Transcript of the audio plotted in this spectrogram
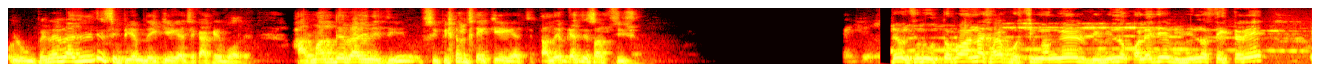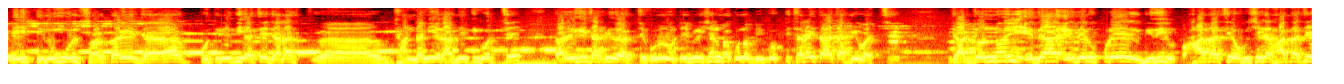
লুম্পেনের রাজনীতি সিপিএম দেখিয়ে গেছে কাকে বলে? হারমাদদের রাজনীতি সিপিএম দেখিয়ে গেছে তাদের কাছে সব শিশু। দেখুন শুধু উত্তরপাড়া না সারা পশ্চিমবঙ্গের বিভিন্ন কলেজে বিভিন্ন সেক্টরে এই তৃণমূল সরকারের যারা প্রতিনিধি আছে, যারা ঝান্ডা নিয়ে রাজনীতি করছে তাদেরকে চাকরি দেওয়া হচ্ছে। কোনো নোটিফিকেশন বা কোনো বিজ্ঞপ্তি ছাড়াই তারা চাকরি পাচ্ছে। যার জন্যই এরা, এদের উপরে দিদির হাত আছে, অভিষেকের হাত আছে,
